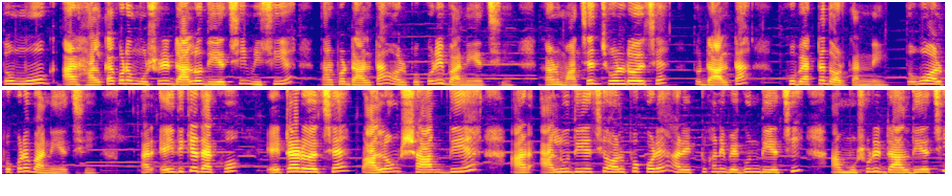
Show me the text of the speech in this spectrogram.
তো মুগ আর হালকা করে মুসুরির ডালও দিয়েছি মিশিয়ে, তারপর ডালটা অল্প করেই বানিয়েছি। কারণ মাছের ঝোল রয়েছে, তো ডালটা খুব একটা দরকার নেই, তবু অল্প করে বানিয়েছি। আর এইদিকে দেখো, এটা রয়েছে পালং শাক দিয়ে, আর আলু দিয়েছি অল্প করে, আর একটুখানি বেগুন দিয়েছি, আর মুসুরির ডাল দিয়েছি,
